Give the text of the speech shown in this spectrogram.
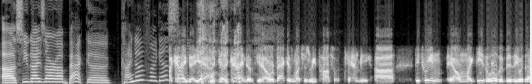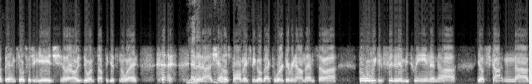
Uh, so you guys are uh, back, uh, kind of, I guess? Uh, kind of, yeah, yeah, kind of. You know, we're back as much as we possibly can be. Uh, between, you know, Mike D's a little bit busy with that band Killswitch Engage. You know, they're always doing stuff that gets in the way. Yeah. and then uh, Shadows Fall makes me go back to work every now and then. So, uh, but when we can fit it in between, and uh, you know, Scott and uh,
